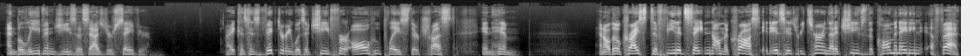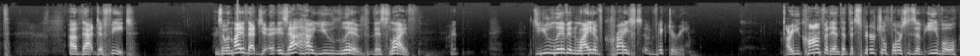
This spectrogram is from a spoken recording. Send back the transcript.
and believe in Jesus as your Savior. Right? Because His victory was achieved for all who place their trust in Him. And although Christ defeated Satan on the cross, it is his return that achieves the culminating effect of that defeat. And so, in light of that, is that how you live this life? Do you live in light of Christ's victory? Are you confident that the spiritual forces of evil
